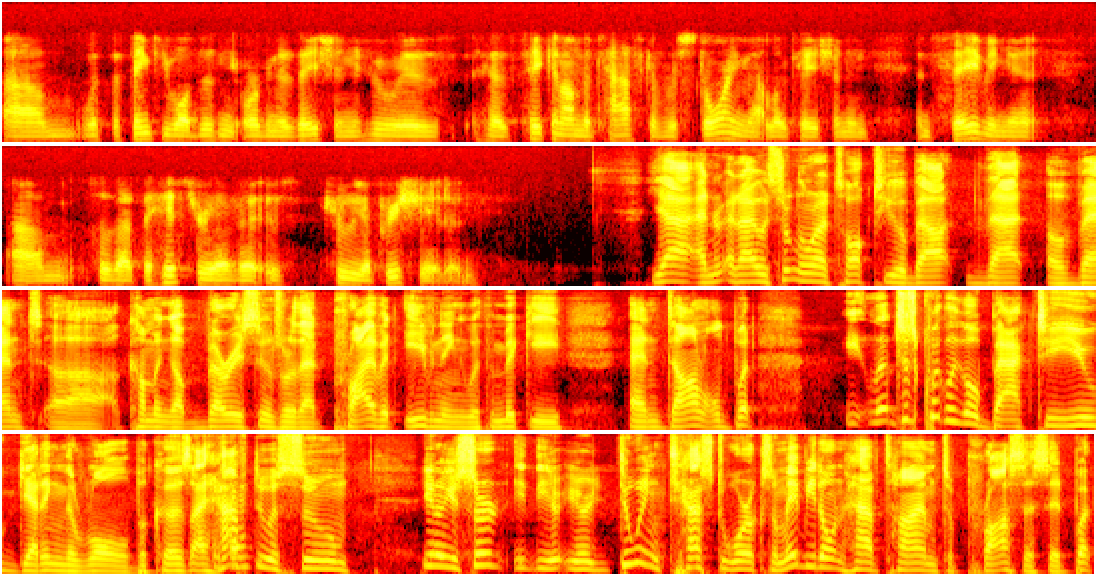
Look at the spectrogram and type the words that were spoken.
um, with the Thank You Walt Disney organization, who is has taken on the task of restoring that location and, and saving it um, so that the history of it is truly appreciated. Yeah, and, and I would certainly want to talk to you about that event uh, coming up very soon, sort of that private evening with Mickey and Donald. But let's just quickly go back to you getting the role because I have to assume, you know, you're, cert- you're you're doing test work, so maybe you don't have time to process it. But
